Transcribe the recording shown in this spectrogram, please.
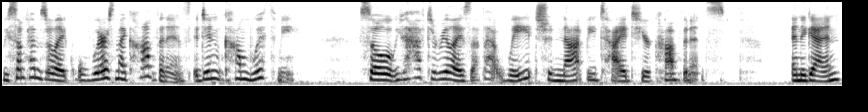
we sometimes are like, well, where's my confidence? It didn't come with me. So you have to realize that that weight should not be tied to your confidence. And again,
